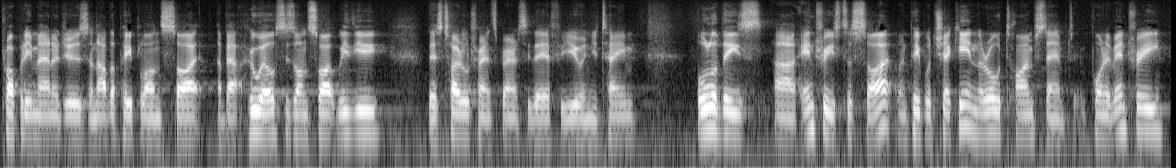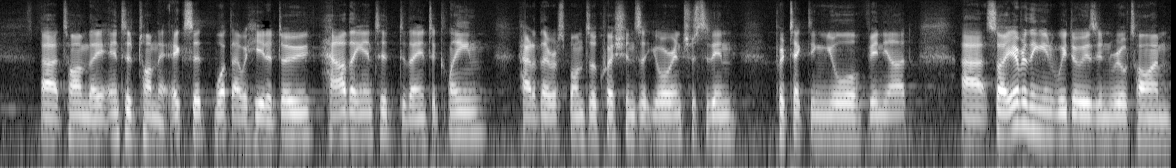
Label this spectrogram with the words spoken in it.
property managers and other people on site about who else is on site with you. There's total transparency there for you and your team. All of these uh, entries to site, when people check in, they're all time-stamped. Point of entry, uh, time they entered, time they exit, what they were here to do, how they entered, do they enter clean, how did they respond to the questions that you're interested in, protecting your vineyard. Uh, so everything we do is in real time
